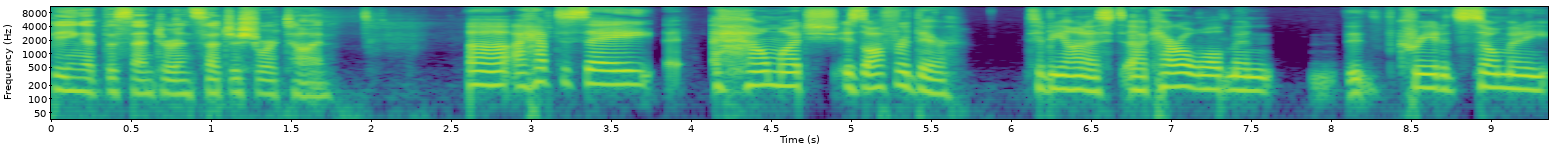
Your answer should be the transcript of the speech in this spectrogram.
being at the center in such a short time? Uh, I have to say how much is offered there. To be honest, uh, Carol Waldman uh, created so many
